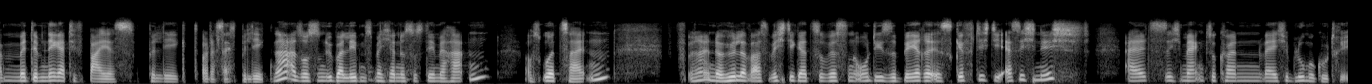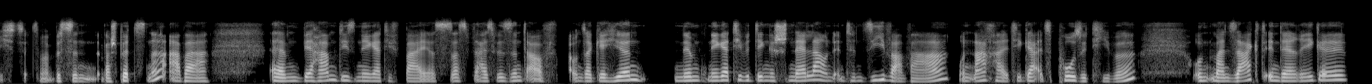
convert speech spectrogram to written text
ähm, mit dem Negativ-Bias belegt, oder das heißt belegt, ne? Also es ist ein Überlebensmechanismus, den wir hatten aus Urzeiten. In der Höhle war es wichtiger zu wissen, oh, diese Beere ist giftig, die esse ich nicht, als sich merken zu können, welche Blume gut riecht. Jetzt mal ein bisschen überspitzt, ne? Aber ähm, wir haben diesen Negativ-Bias. Das heißt, wir sind auf unser Gehirn nimmt negative Dinge schneller und intensiver wahr und nachhaltiger als positive. Und man sagt in der Regel,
